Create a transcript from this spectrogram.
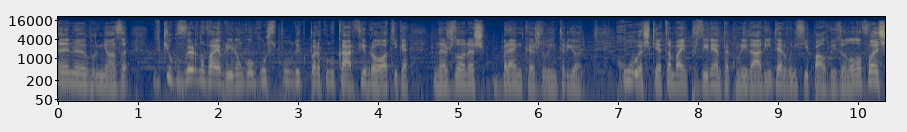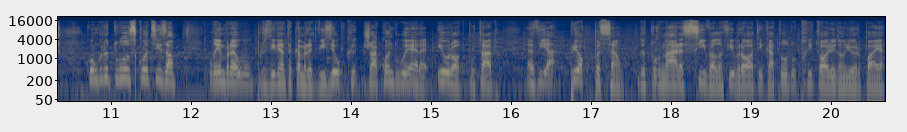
Ana Brunhosa, de que o Governo vai abrir um concurso público para colocar fibra ótica nas zonas brancas do interior. Ruas, que é também Presidente da Comunidade Intermunicipal de Viseu de Lafões, congratulou-se com a decisão. Lembra o Presidente da Câmara de Viseu que, já quando era eurodeputado, havia preocupação de tornar acessível a fibra ótica a todo o território da União Europeia.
